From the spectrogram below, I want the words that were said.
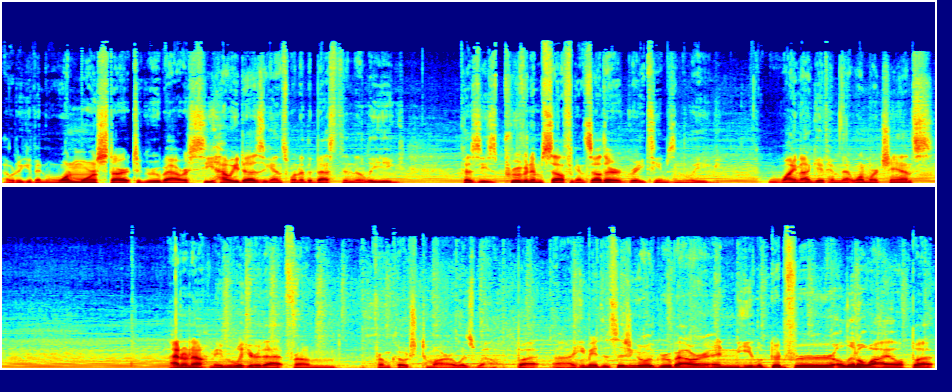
I would have given one more start to Grubauer, see how he does against one of the best in the league, because he's proven himself against other great teams in the league. Why not give him that one more chance? I don't know. Maybe we'll hear that from from coach tomorrow as well. But uh, he made the decision to go with Grubauer, and he looked good for a little while, but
